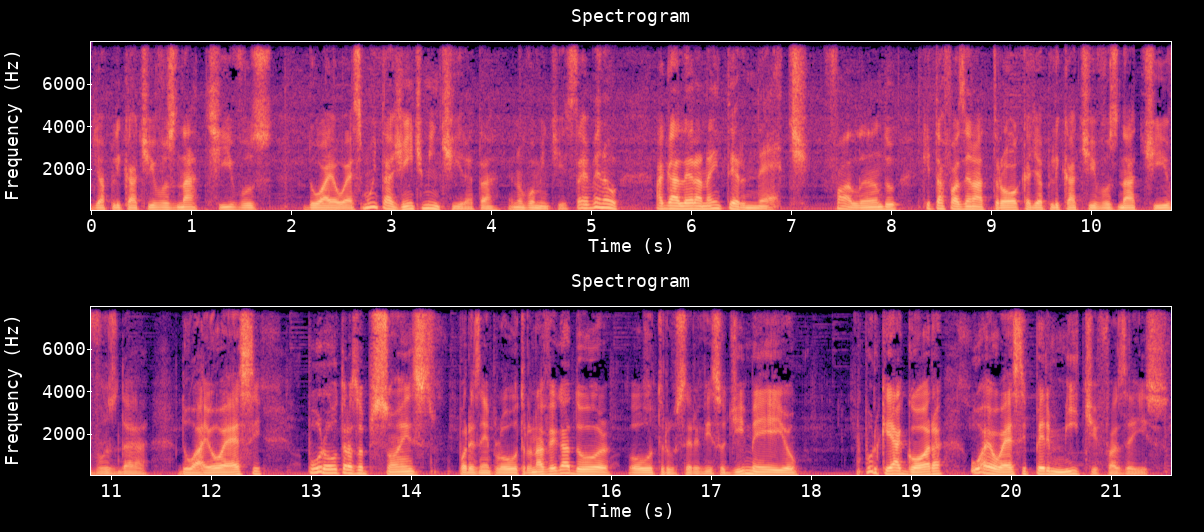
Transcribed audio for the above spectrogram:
de aplicativos nativos do iOS. Muita gente, mentira, tá? Eu não vou mentir. Você tá vendo a galera na internet falando que tá fazendo a troca de aplicativos nativos da, do iOS por outras opções, por exemplo, outro navegador, outro serviço de e-mail, porque agora o iOS permite fazer isso.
